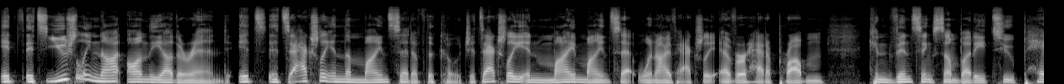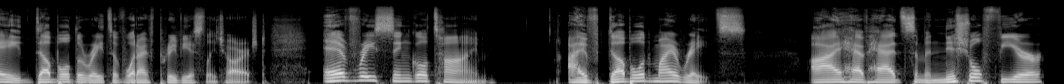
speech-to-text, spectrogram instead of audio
it, it's usually not on the other end. It's it's actually in the mindset of the coach. It's actually in my mindset when I've actually ever had a problem convincing somebody to pay double the rates of what I've previously charged every single time I've doubled my rates, I have had some initial fear,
